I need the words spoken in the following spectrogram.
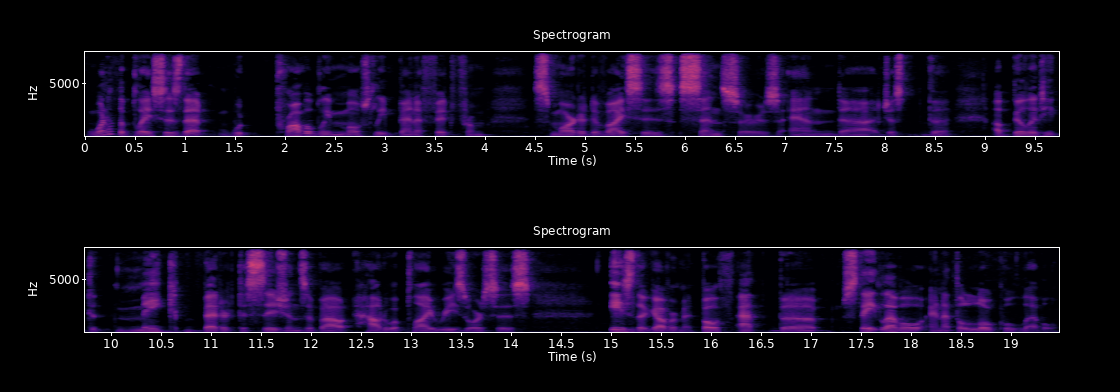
One of the places that would probably mostly benefit from smarter devices, sensors, and uh, just the ability to make better decisions about how to apply resources is the government, both at the state level and at the local level.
